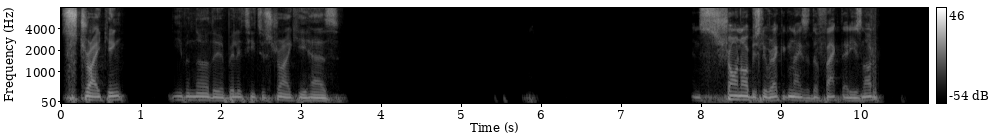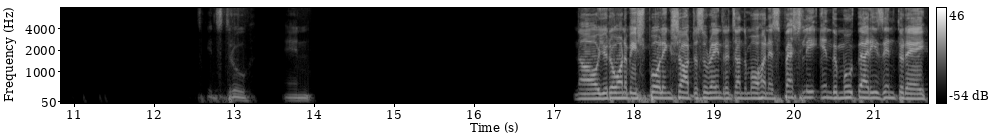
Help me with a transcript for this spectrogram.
striking, even though the ability to strike he has. And Sean obviously recognizes the fact that he's not it's through and now you don't want to be bowling short to Surendra Chandramohan, especially in the mood that he's in today.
